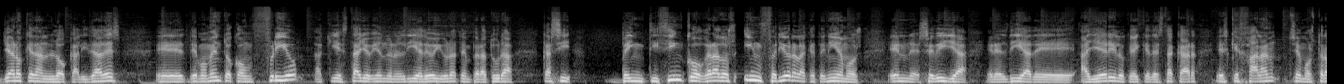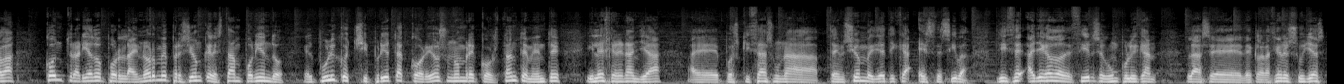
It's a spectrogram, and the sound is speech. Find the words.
ya no quedan localidades. Eh, de momento con frío, aquí está lloviendo en el día de hoy, una temperatura casi 25 grados inferior a la que teníamos en Sevilla en el día de ayer y lo que hay que destacar es que Haaland se mostraba contrariado por la enorme presión que le están poniendo. El público chipriota coreó su nombre constantemente y le generan ya, eh, pues quizás una tensión mediática excesiva. Dice, ha llegado a decir, según publican las eh, declaraciones suyas,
